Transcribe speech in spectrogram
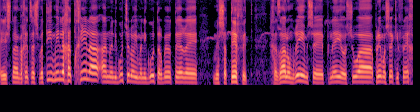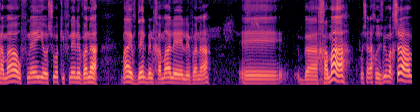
אה, שניים וחצי השבטים, מלכתחילה המנהיגות שלו היא מנהיגות הרבה יותר משתפת. חז"ל אומרים שפני יהושע, פני משה כפני חמה ופני יהושע כפני לבנה. מה ההבדל בין חמה ללבנה? בחמה, כמו שאנחנו יושבים עכשיו,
